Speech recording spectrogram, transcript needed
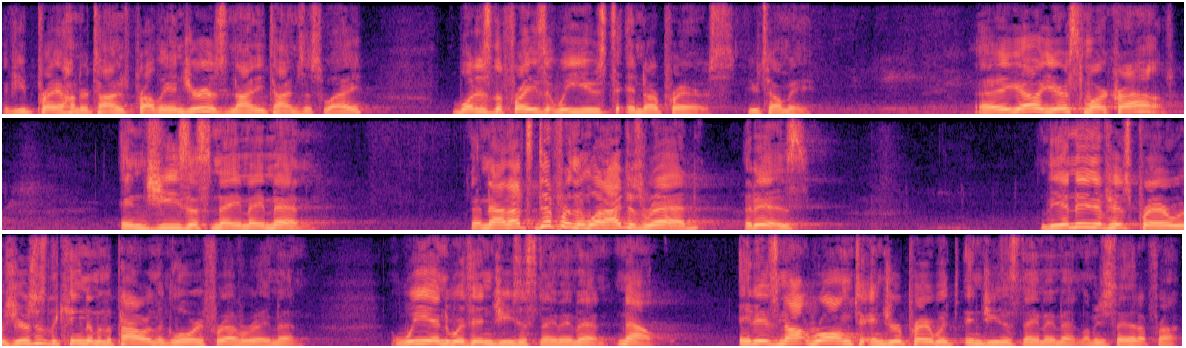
if you pray a hundred times, probably end yours 90 times this way. What is the phrase that we use to end our prayers? You tell me. There you go, you're a smart crowd. In Jesus' name, amen. now that's different than what I just read. It is. The ending of his prayer was, Yours is the kingdom and the power and the glory forever. Amen. We end with, In Jesus' name, amen. Now, it is not wrong to end your prayer with, In Jesus' name, amen. Let me just say that up front.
